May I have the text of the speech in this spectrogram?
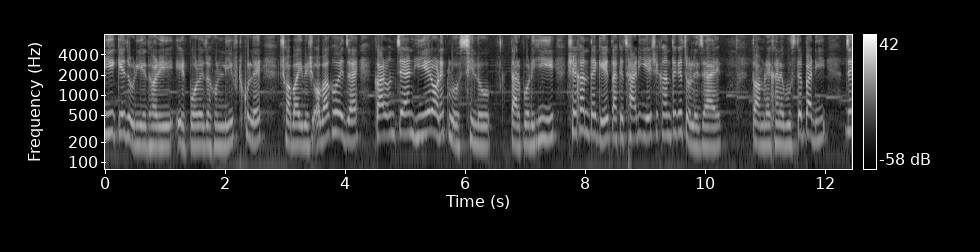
হিকে জড়িয়ে ধরে। এরপরে যখন লিফট খুলে, সবাই বেশ অবাক হয়ে যায়, কারণ চ্যান হিয়ের অনেক ক্লোজ ছিল। তারপরে হি সেখান থেকে, তাকে ছাড়িয়ে সেখান থেকে চলে যায়। তো আমরা এখানে বুঝতে পারি যে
